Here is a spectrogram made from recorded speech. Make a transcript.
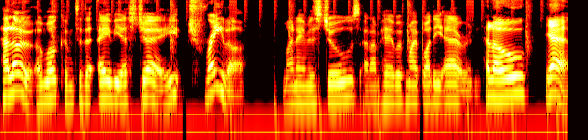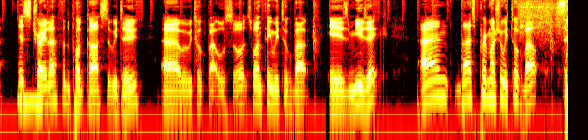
Hello and welcome to the AVSJ trailer. My name is Jules and I'm here with my buddy Aaron. Hello. Yeah, it's a trailer for the podcast that we do, uh, where we talk about all sorts. One thing we talk about is music, and that's pretty much all we talk about. So,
